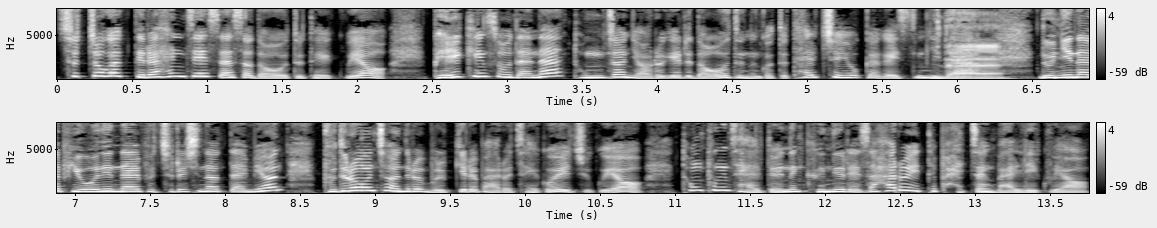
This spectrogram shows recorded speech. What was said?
숯조각들을 한지에 싸서 넣어도 되고요. 베이킹 소다나 동전 여러 개를 넣어두는 것도 탈취 효과가 있습니다. 네. 눈이나 비 오는 날 부츠를 신었다면 부드러운 천으로 물기를 바로 제거해 주고요. 통풍 잘 되는 그늘에서 하루 이틀 바짝 말리고요.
